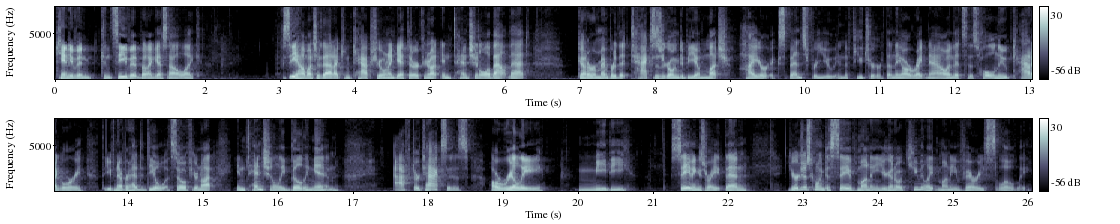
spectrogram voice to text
can't even conceive it, but I guess I'll like see how much of that I can capture when I get there. If you're not intentional about that, got to remember that taxes are going to be a much higher expense for you in the future than they are right now. And it's this whole new category that you've never had to deal with. So if you're not intentionally building in after taxes a really meaty savings rate, then you're just going to save money. You're going to accumulate money very slowly.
